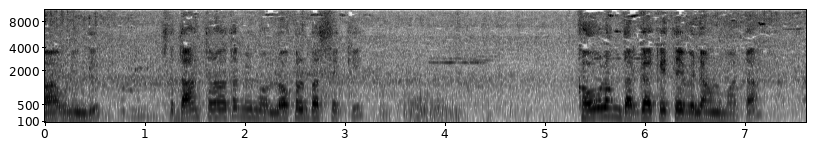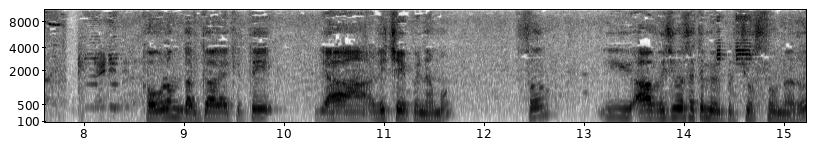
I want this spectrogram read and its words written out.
బాగుండింది. సో దాని తర్వాత మేము లోకల్ బస్ ఎక్కి కౌలం దర్గాకి అయితే వెళ్ళాం అనమాట కౌలం దర్గాకి అయితే రీచ్ అయిపోయినాము. సో ఈ ఆ విజువల్స్ అయితే మీరు ఇప్పుడు చూస్తూ ఉన్నారు.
